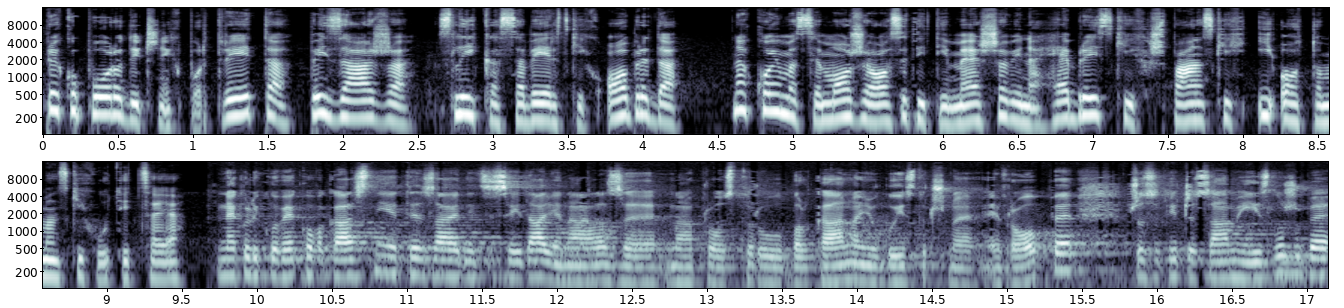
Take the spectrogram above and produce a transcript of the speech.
Preko porodičnih portreta, pejzaža, slika sa verskih obreda, na kojima se može osetiti mešavina hebrejskih, španskih i otomanskih uticaja. Nekoliko vekova kasnije te zajednice se i dalje nalaze na prostoru Balkana, jugoistočne Evrope. Što se tiče same izložbe,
